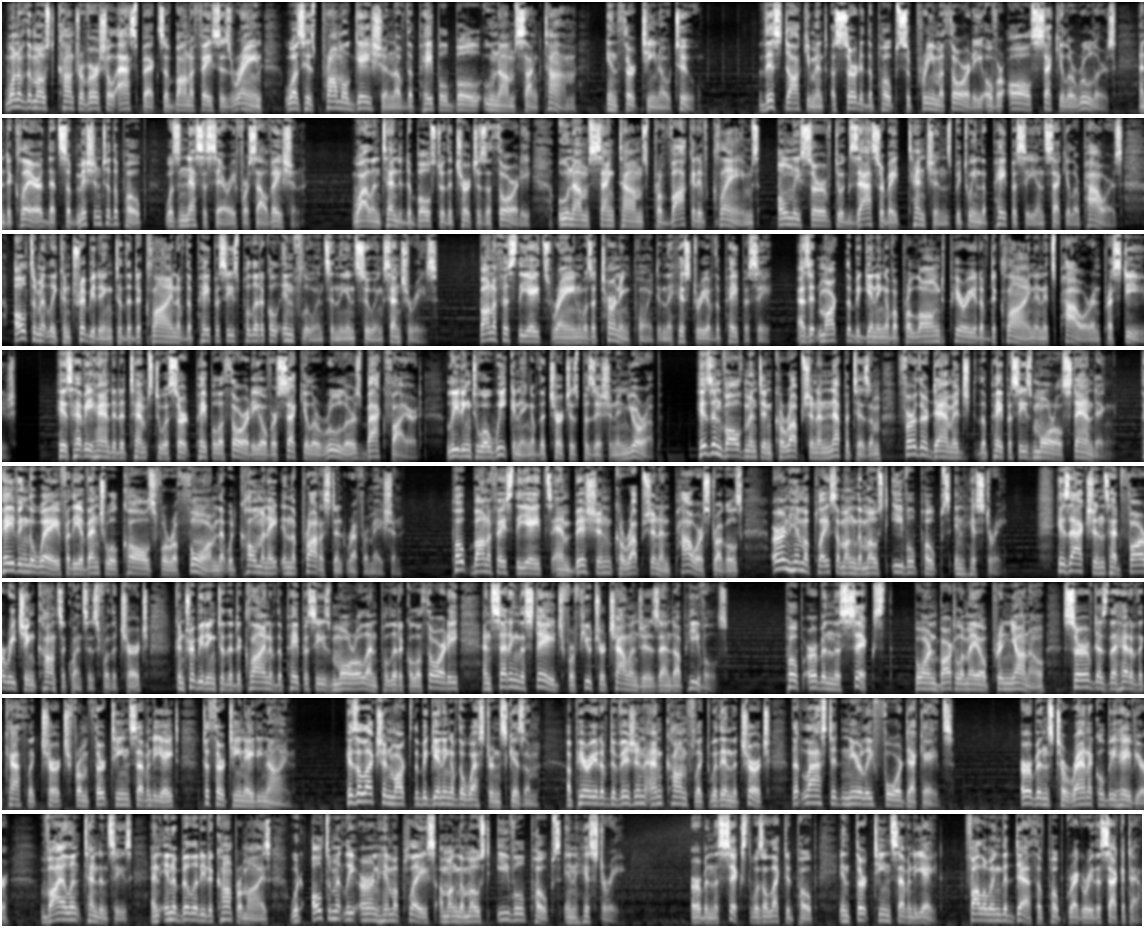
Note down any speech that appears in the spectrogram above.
One of the most controversial aspects of Boniface's reign was his promulgation of the papal bull Unam Sanctam in 1302. This document asserted the Pope's supreme authority over all secular rulers and declared that submission to the Pope was necessary for salvation. While intended to bolster the Church's authority, Unam Sanctam's provocative claims only served to exacerbate tensions between the papacy and secular powers, ultimately contributing to the decline of the papacy's political influence in the ensuing centuries. Boniface VIII's reign was a turning point in the history of the papacy, as it marked the beginning of a prolonged period of decline in its power and prestige. His heavy-handed attempts to assert papal authority over secular rulers backfired, leading to a weakening of the Church's position in Europe. His involvement in corruption and nepotism further damaged the papacy's moral standing paving the way for the eventual calls for reform that would culminate in the Protestant Reformation. Pope Boniface VIII's ambition, corruption, and power struggles earn him a place among the most evil popes in history. His actions had far-reaching consequences for the Church, contributing to the decline of the papacy's moral and political authority and setting the stage for future challenges and upheavals. Pope Urban VI born Bartolomeo Prignano, served as the head of the Catholic Church from 1378 to 1389. His election marked the beginning of the Western Schism, a period of division and conflict within the Church that lasted nearly four decades. Urban's tyrannical behavior, violent tendencies, and inability to compromise would ultimately earn him a place among the most evil popes in history. Urban VI was elected pope in 1378, following the death of Pope Gregory the II.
